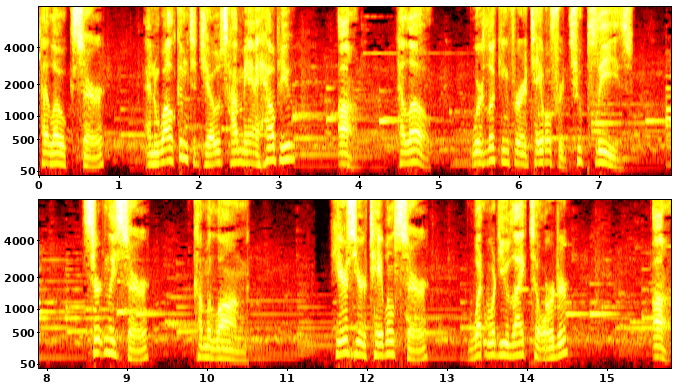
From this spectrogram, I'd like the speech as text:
Hello, sir. And welcome to Joe's How May I Help You? Uh, hello. We're looking for a table for two, please. Certainly, sir. Come along. Here's your table, sir. What would you like to order? Uh,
